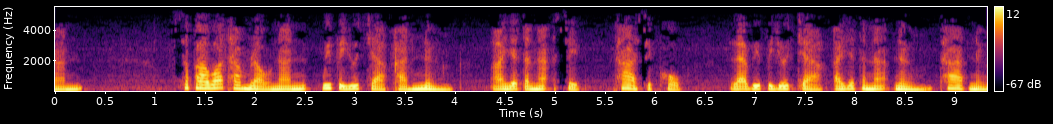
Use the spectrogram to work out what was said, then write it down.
นั้น สภาวธรรมเหล่านั้น วิปยุจจากขันหนึ่งอายตนะสิบธาตุสิบหกและวิปยุจจากอายตนะหนึ่งธาตุหนึ่ง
